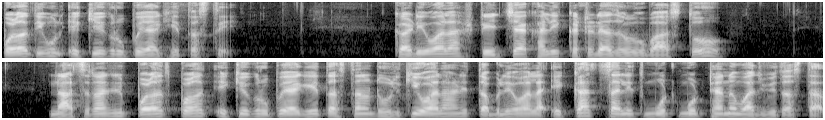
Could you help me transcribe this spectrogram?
पळत येऊन एक एक रुपया घेत असते. कडीवाला स्टेजच्या खाली कटड्याजवळ उभा असतो. नाचणारी पळत पळत एक एक रुपया घेत असताना ढोलकीवाला आणि तबलेवाला एकाच चालीत मोठमोठ्यानं वाजवीत असतात.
